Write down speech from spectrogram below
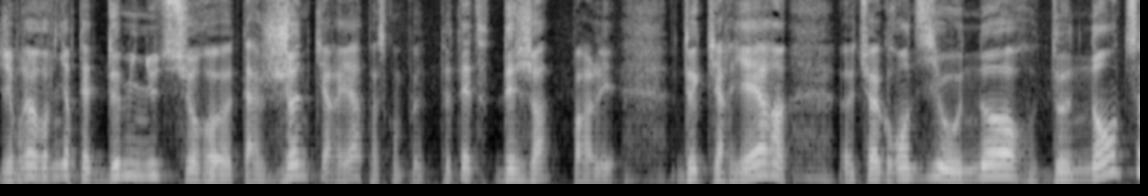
j'aimerais revenir peut-être deux minutes sur euh, ta jeune carrière, parce qu'on peut peut-être déjà parler de carrière. Tu as grandi au nord de Nantes.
